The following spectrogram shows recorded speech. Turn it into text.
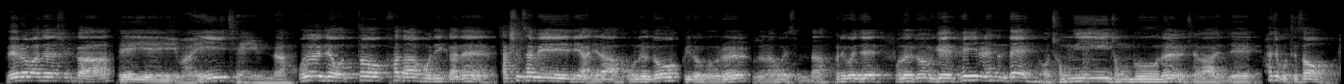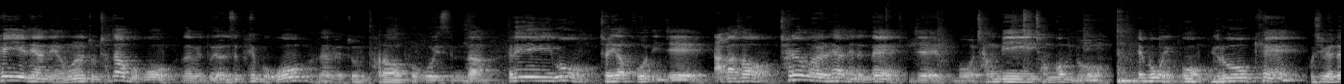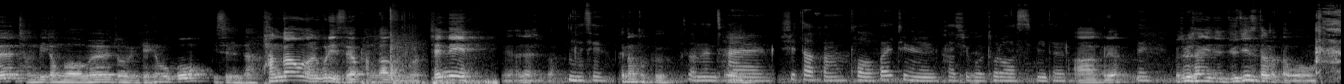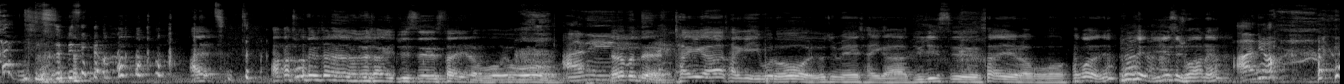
네, 여러분 안녕하십니까. JAMI 제이입니다. 오늘 이제 어떡 하다 보니까는 작심삼일이 아니라 오늘도 브이로그를 도전하고 있습니다. 그리고 이제 오늘 좀 이렇게 회의를 했는데 어, 정리 정돈을 제가 이제 하지 못해서 회의에 대한 내용을 좀 찾아보고 그 다음에 또 연습해보고 그 다음에 좀 다뤄보고 있습니다. 그리고 저희가 곧 이제 나가서 촬영을 해야 되는데 이제 뭐 장비 점검도 해보고 있고 이렇게 보시면은 장비 점검을 좀 이렇게 해보고 있습니다. 반가운 얼굴이 있어요. 반가운 얼굴. 제님. 네, 안녕하십니까. 안녕하세요. 근황 토크. 저는 잘 쉬다가 더 파이팅을 가지고 돌아왔습니다, 여러분. 아 그래요? 네. 요즘에 자기 이제 뉴진스 닮았다고. 무슨 소리세요? 아 진짜. 아까 저한테 그랬잖아요. 요즘에 자기 뉴진스 스타일이라고. 요거. 아니. 여러분들 자기가 자기 입으로 요즘에 자기가 뉴진스 스타일이라고 하거든요. 평소에 뉴진스 좋아하나요? 아니요.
